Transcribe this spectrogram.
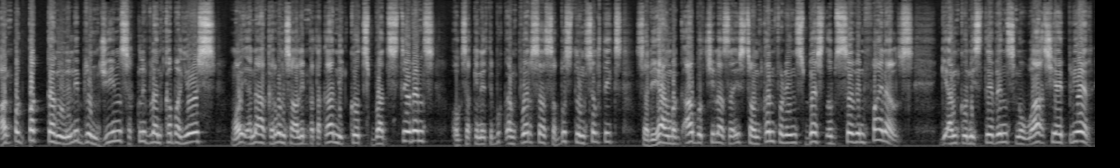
Ang pagpakang ni LeBron James sa Cleveland Cavaliers mo'y ana karon sa alimpatakan ni Coach Brad Stevens o sa kinitibuk ang puwersa sa Boston Celtics sa dihang mag-abot sila sa Eastern Conference Best of 7 Finals. Giangko ni Stevens nga wa siya player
